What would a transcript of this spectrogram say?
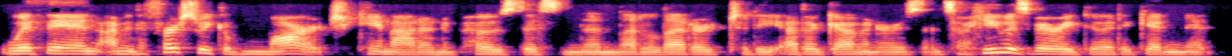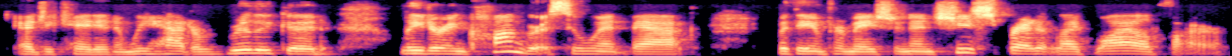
within, I mean, the first week of March, he came out and opposed this and then led a letter to the other governors. And so he was very good at getting it educated. And we had a really good leader in Congress who went back with the information and she spread it like wildfire.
